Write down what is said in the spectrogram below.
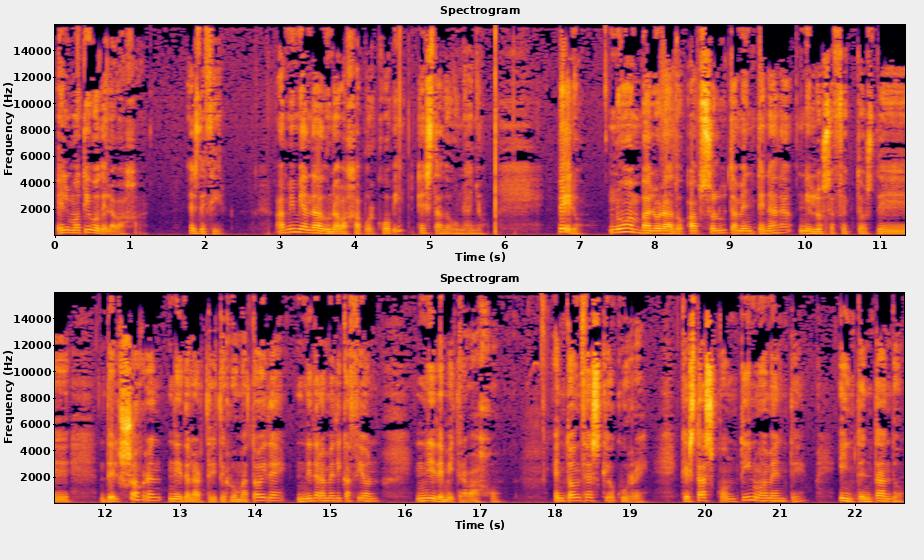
el motivo de la baja. Es decir, a mí me han dado una baja por COVID, he estado un año, pero no han valorado absolutamente nada ni los efectos de, del Sjögren, ni de la artritis reumatoide, ni de la medicación, ni de mi trabajo. Entonces, ¿qué ocurre? Que estás continuamente intentando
